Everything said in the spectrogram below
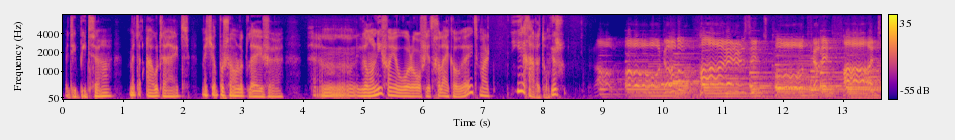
met die pizza... met de oudheid, met jouw persoonlijk leven. En ik wil nog niet van je horen of je het gelijk al weet... maar hier gaat het om. Augen und Pfeil sind gut für den Feind,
